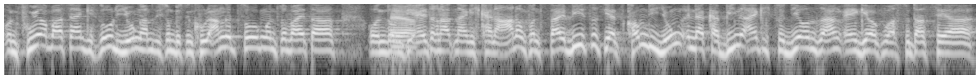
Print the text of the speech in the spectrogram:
Und früher war es ja eigentlich so, die Jungen haben sich so ein bisschen cool angezogen und so weiter. Und, und Ja. die Älteren hatten eigentlich keine Ahnung von Style. Wie ist es jetzt? Kommen die Jungen in der Kabine eigentlich zu dir und sagen, ey Georg, wo hast du das her?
